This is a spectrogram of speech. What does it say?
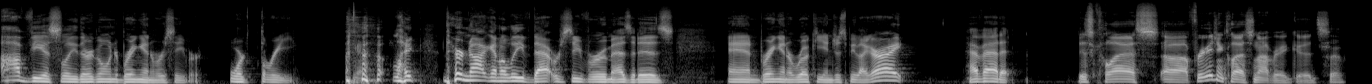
Obviously, they're going to bring in a receiver or three. like they're not going to leave that receiver room as it is and bring in a rookie and just be like, "All right, have at it." This class, uh, free agent class, is not very good. So,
